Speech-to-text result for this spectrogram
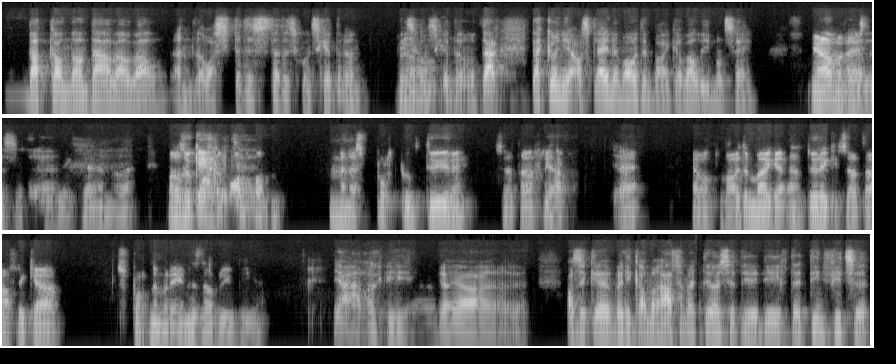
dat kan dan daar wel wel. En dat, was, dat, is, dat is gewoon schitterend. Dat is gewoon schitterend. Want daar, daar kun je als kleine mountainbiker wel iemand zijn. Ja, maar dat is, dus, en, uh, maar dat is ook echt een land van met een sportcultuur, hè? Zuid-Afrika. Ja. ja. ja. want mountainbiken, en natuurlijk, Zuid-Afrika, sport nummer één is daar rugby. Hè? Ja, rugby. Ja, ja. Als ik bij die kameraad van mij thuis zit, die, die heeft tien fietsen,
